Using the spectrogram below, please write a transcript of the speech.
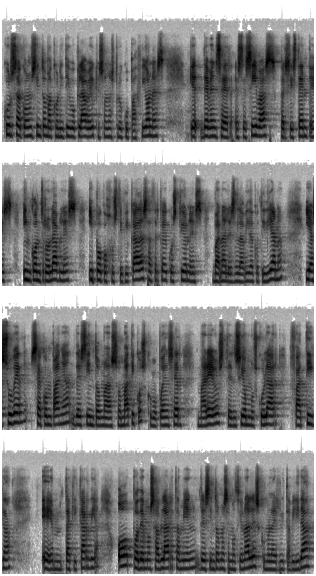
cursa con un síntoma cognitivo clave que son las preocupaciones que deben ser excesivas, persistentes, incontrolables y poco justificadas acerca de cuestiones banales de la vida cotidiana y a su vez se acompaña de síntomas somáticos como pueden ser mareos, tensión muscular, fatiga, eh, taquicardia o podemos hablar también de síntomas emocionales como la irritabilidad,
